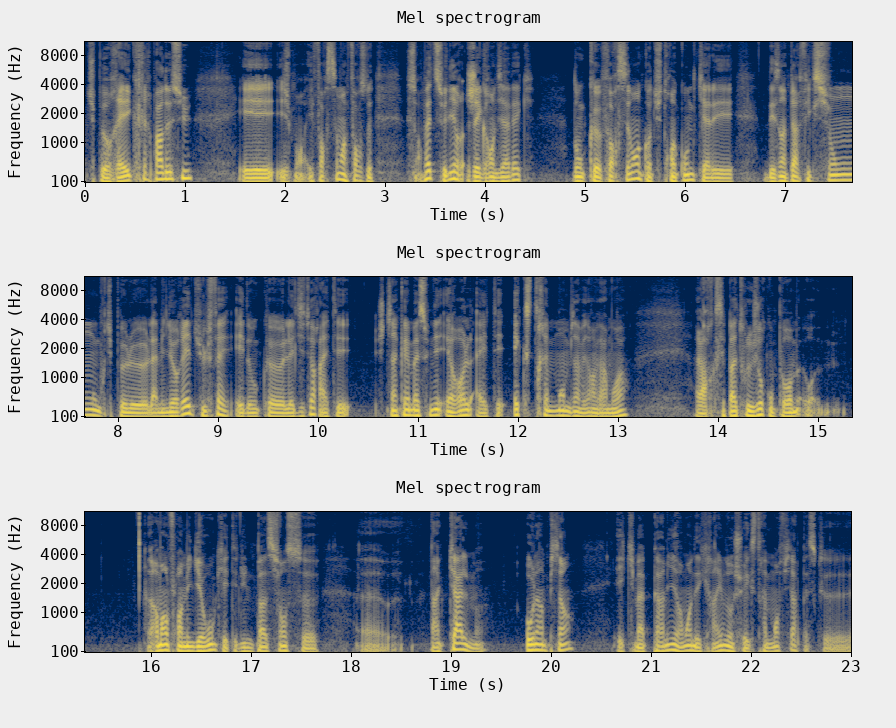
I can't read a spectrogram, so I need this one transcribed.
tu peux réécrire par-dessus. Et, et, et, forcément, à force de. En fait, ce livre, j'ai grandi avec. Donc euh, forcément, quand tu te rends compte qu'il y a des imperfections, que tu peux l'améliorer, tu le fais. Et donc euh, l'éditeur a été, je tiens quand même à souligner, Erol a été extrêmement bienveillant vers moi. Alors que c'est pas tous les jours qu'on peut... Vraiment, Florent Miguerou, qui était d'une patience, euh, d'un calme olympien, et qui m'a permis vraiment d'écrire un livre dont je suis extrêmement fier, parce que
